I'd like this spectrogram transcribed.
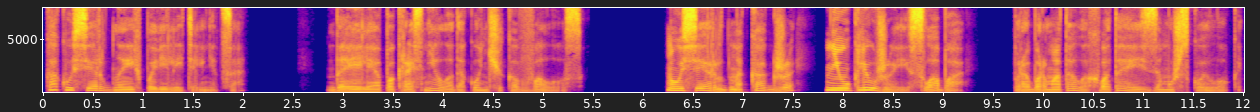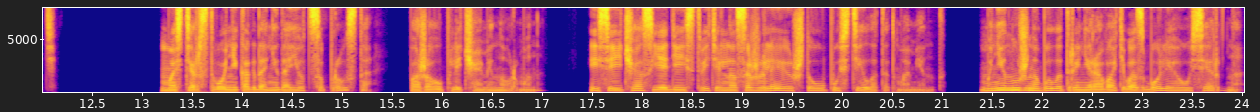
как усердна их повелительница». Даэлия покраснела до кончиков волос. «Усердно, как же, неуклюже и слаба пробормотала, хватаясь за мужской локоть. «Мастерство никогда не дается просто», — пожал плечами Норман. «И сейчас я действительно сожалею, что упустил этот момент. Мне нужно было тренировать вас более усердно».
